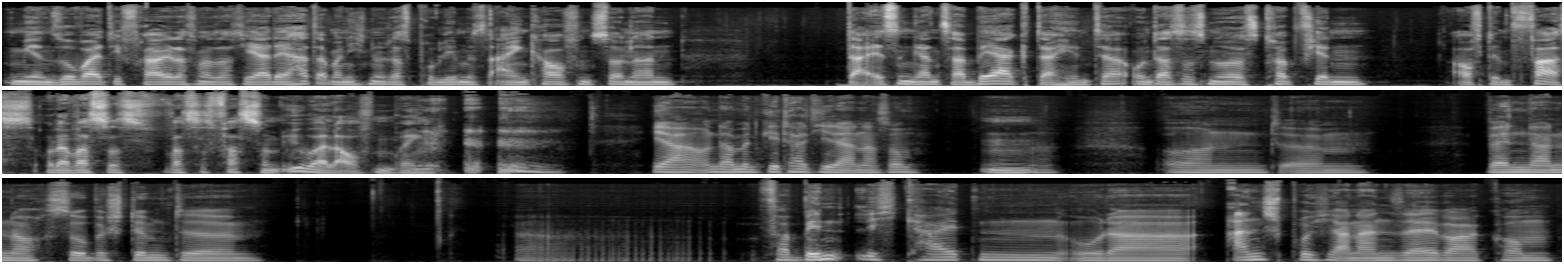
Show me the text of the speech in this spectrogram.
mir insoweit die Frage, dass man sagt, ja, der hat aber nicht nur das Problem des Einkaufens, sondern da ist ein ganzer Berg dahinter und das ist nur das Tröpfchen auf dem Fass oder was das, was das Fass zum Überlaufen bringt. Ja, und damit geht halt jeder anders um. Mhm. Und ähm, wenn dann noch so bestimmte äh, Verbindlichkeiten oder Ansprüche an einen selber kommen,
